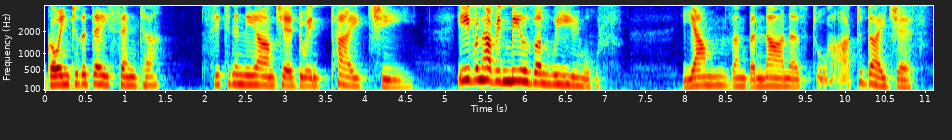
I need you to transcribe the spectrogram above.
Going to the day centre, sitting in the armchair doing Tai Chi, even having meals on wheels. Yams and bananas, too hard to digest.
